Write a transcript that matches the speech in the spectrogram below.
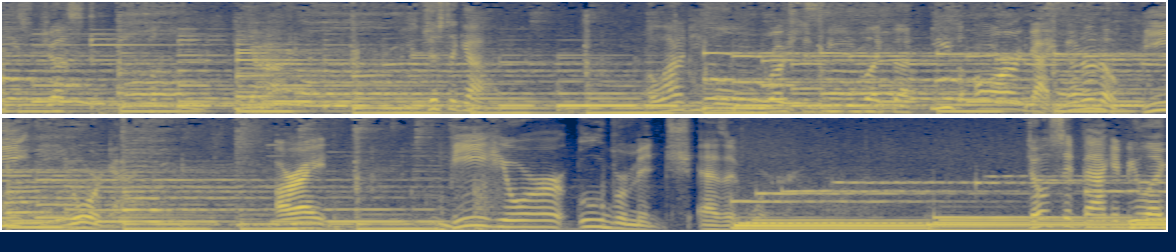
He's just a guy. He's just a guy. A lot of people rush to be like the he's our guy. No, no, no. Be your guy. All right. Be your Ubermensch, as it were. Don't sit back and be like,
